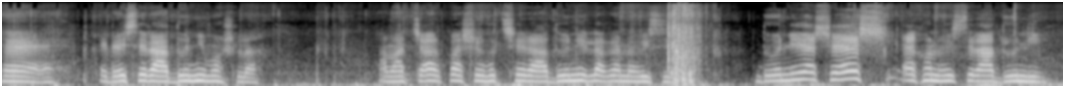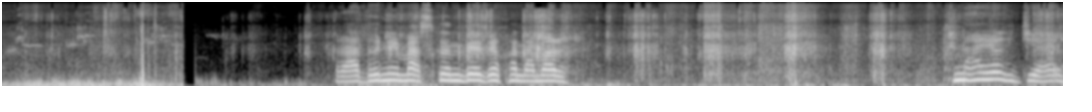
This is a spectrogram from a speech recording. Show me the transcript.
হ্যাঁ এটা হচ্ছে রাঁধুনি মশলা। আমার চারপাশে হচ্ছে রাঁধুনি লাগানো হয়েছে। ধনিয়া শেষ, এখন হয়েছে রাঁধুনি। রাঁধুনির মাঝখান দিয়ে যখন আমার নায়ক যায়,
